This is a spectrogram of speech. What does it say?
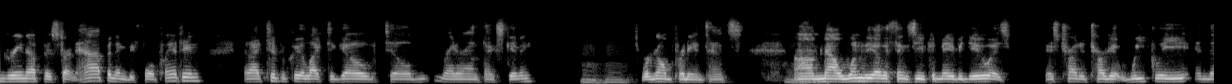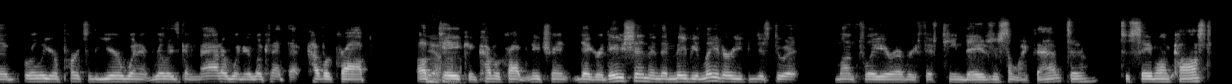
green up is starting to happen and before planting, and I typically like to go till right around Thanksgiving. Mm-hmm. we're going pretty intense. Mm-hmm. Um, now, one of the other things you can maybe do is is try to target weekly in the earlier parts of the year when it really is going to matter when you're looking at that cover crop uptake yeah. and cover crop nutrient degradation, and then maybe later you can just do it monthly or every 15 days or something like that to to save on cost.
